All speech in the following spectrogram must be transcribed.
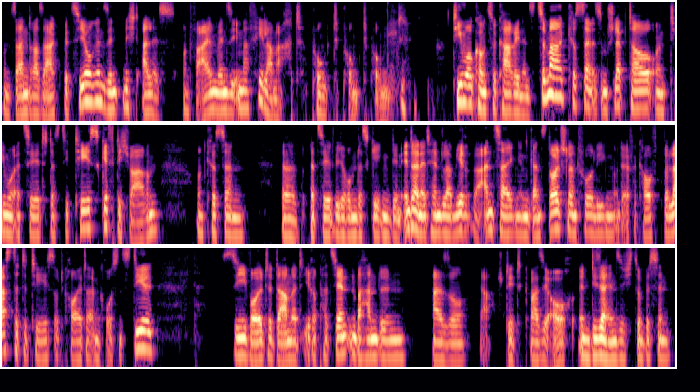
Und Sandra sagt, Beziehungen sind nicht alles. Und vor allem, wenn sie immer Fehler macht. Punkt, Punkt, Punkt. Timo kommt zu Karin ins Zimmer, Christian ist im Schlepptau und Timo erzählt, dass die Tees giftig waren. Und Christian äh, erzählt wiederum, dass gegen den Internethändler mehrere Anzeigen in ganz Deutschland vorliegen und er verkauft belastete Tees und Kräuter im großen Stil. Sie wollte damit ihre Patienten behandeln, also ja, steht quasi auch in dieser Hinsicht so ein bisschen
